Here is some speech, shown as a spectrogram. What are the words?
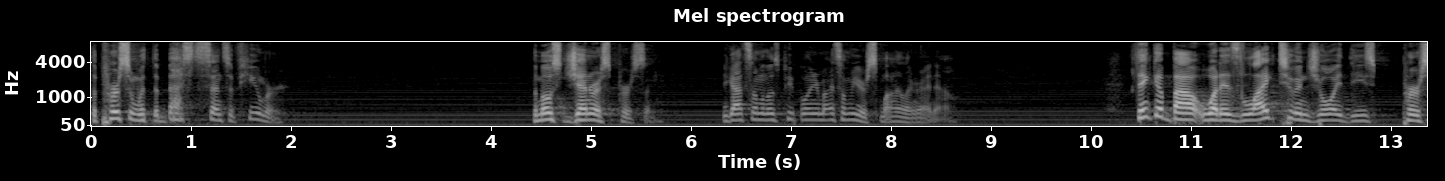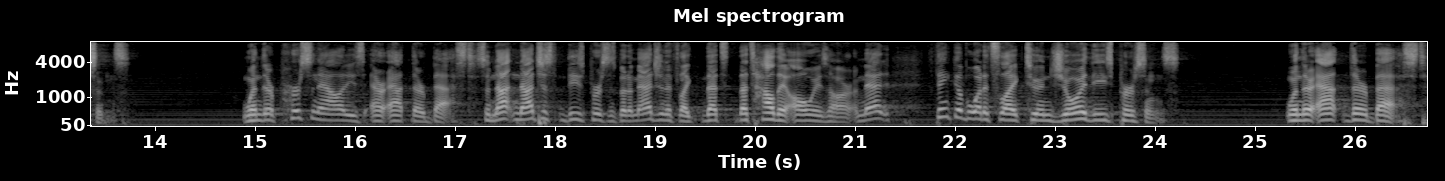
the person with the best sense of humor, the most generous person, you got some of those people in your mind? Some of you are smiling right now. Think about what it's like to enjoy these persons when their personalities are at their best. So not, not just these persons, but imagine if like that's that's how they always are. Imagine, think of what it's like to enjoy these persons when they're at their best.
